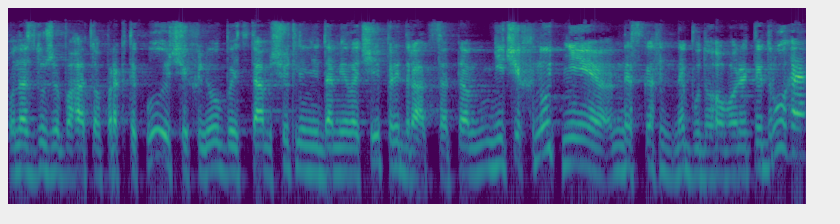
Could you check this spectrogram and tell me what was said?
У нас дуже багато практикуючих любить там чуть ли не до мілочей придратися. Там ні чихнуть, ні не не буду говорити друге.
